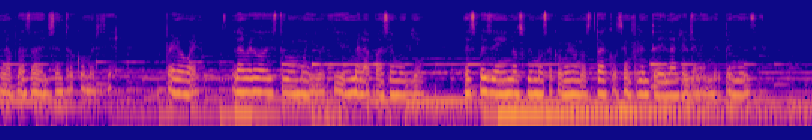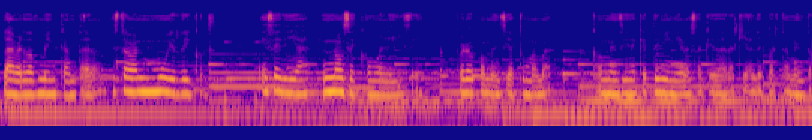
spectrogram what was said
en la plaza del centro comercial. Pero bueno, la verdad estuvo muy divertido y me la pasé muy bien. Después de ahí nos fuimos a comer unos tacos enfrente del Ángel de la Independencia. La verdad me encantaron, estaban muy ricos. Ese día no sé cómo le hice, pero convencí a tu mamá, convencí de que te vinieras a quedar aquí al departamento,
